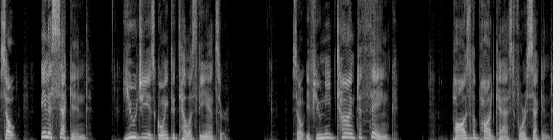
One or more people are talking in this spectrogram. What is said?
So, in a second, Yuji is going to tell us the answer. So, if you need time to think, pause the podcast for a second.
